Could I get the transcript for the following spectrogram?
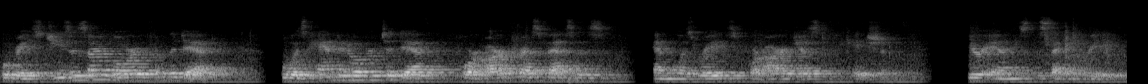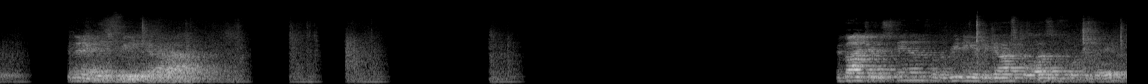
who raised Jesus our Lord from the dead, who was handed over to death for our trespasses and was raised for our justification. Here ends the second reading. Thanks be to God. Invite you to stand for the reading of the gospel lesson for today.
